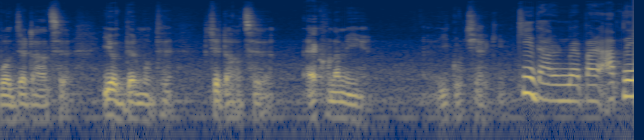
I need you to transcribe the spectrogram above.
পদ যেটা আছে ইয়তদের মধ্যে সেটা হচ্ছে এখন আমি ই করছি আর কি। কি দারুণ ব্যাপার। আপনি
